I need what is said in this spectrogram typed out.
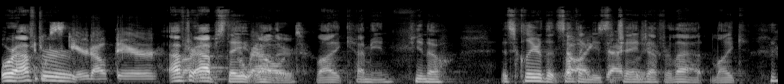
or after scared out there. after App State, around. rather. Like, I mean, you know, it's clear that something needs to change after that. Like,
